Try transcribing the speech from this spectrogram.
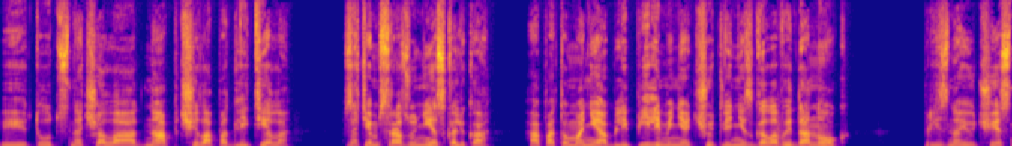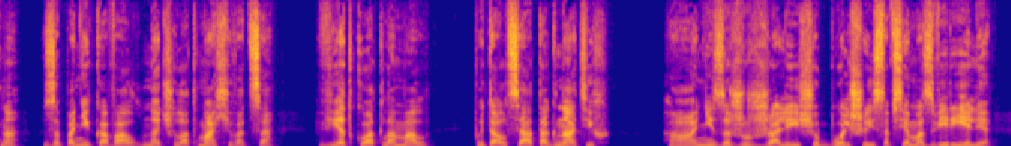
И тут сначала одна пчела подлетела, затем сразу несколько, а потом они облепили меня чуть ли не с головы до ног. Признаю честно, запаниковал, начал отмахиваться, ветку отломал, пытался отогнать их. А они зажужжали еще больше и совсем озверели —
